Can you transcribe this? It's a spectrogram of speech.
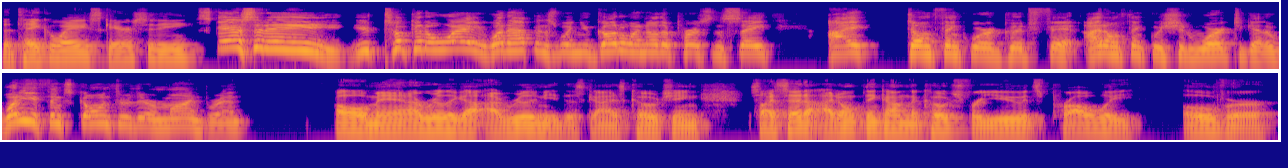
the takeaway scarcity? Scarcity! You took it away. What happens when you go to another person and say i don't think we're a good fit. I don't think we should work together. What do you think's going through their mind brent? Oh man i really got i really need this guy's coaching. So i said i don't think i'm the coach for you. It's probably over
